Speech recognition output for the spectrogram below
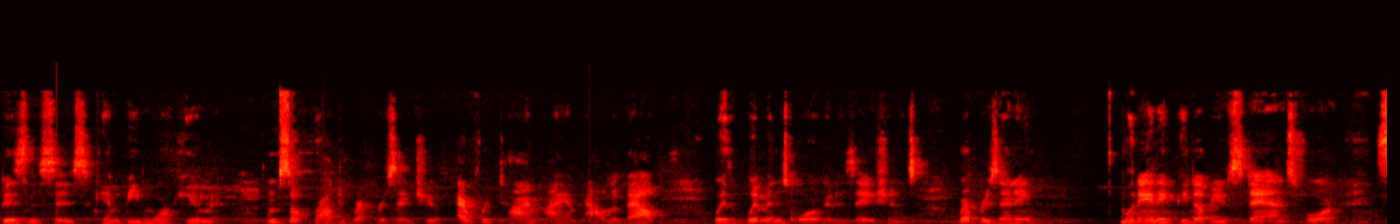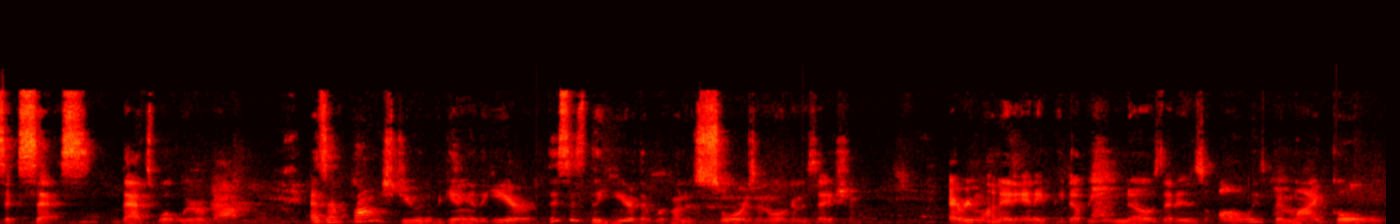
businesses can be more human. I'm so proud to represent you every time I am out and about with women's organizations representing what NAPW stands for success. That's what we're about. As I promised you in the beginning of the year, this is the year that we're going to soar as an organization. Everyone at NAPW knows that it has always been my goal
